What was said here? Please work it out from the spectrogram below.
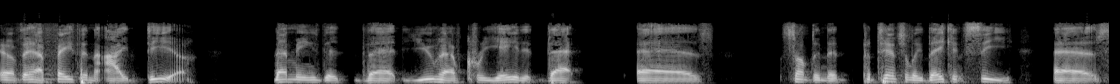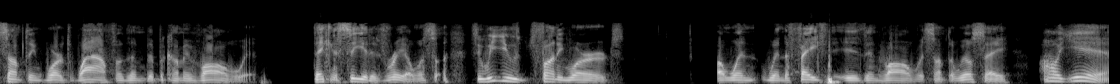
if they have faith in the idea, that means that that you have created that as something that potentially they can see as something worthwhile for them to become involved with. They can see it as real. See, we use funny words when when the faith is involved with something. We'll say, "Oh yeah,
